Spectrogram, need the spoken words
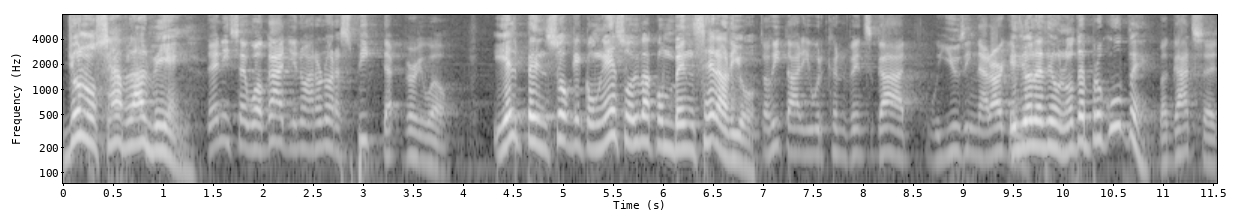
yo no sé hablar bien. then he said, well, God, you know, I don't know how to speak that very well. Y él pensó que con eso iba a convencer a Dios. So he thought he would convince God using that Y Dios argument. le dijo, no te preocupes, But God said,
